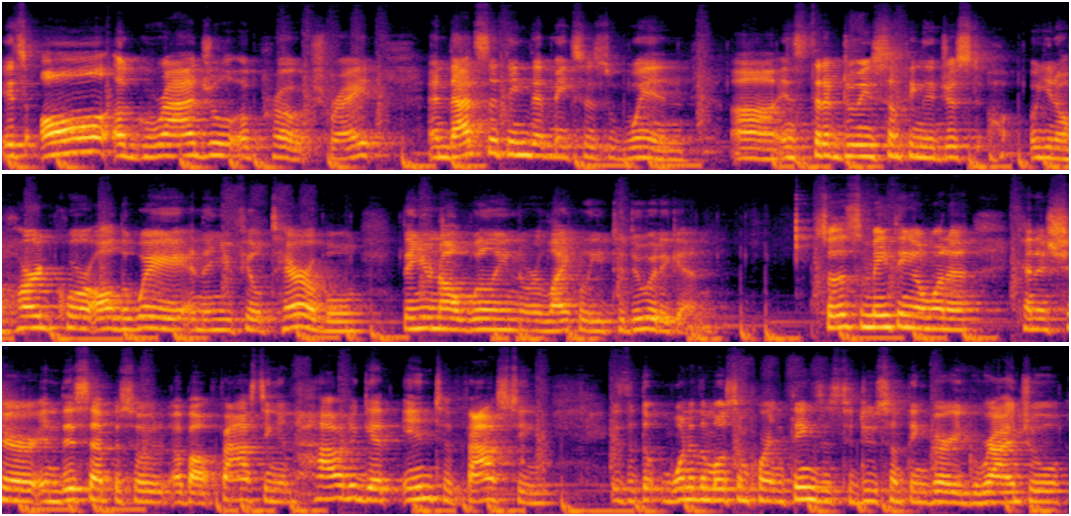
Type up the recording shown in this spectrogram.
It's all a gradual approach, right? And that's the thing that makes us win. Uh, instead of doing something that just, you know, hardcore all the way and then you feel terrible, then you're not willing or likely to do it again. So that's the main thing I wanna kind of share in this episode about fasting and how to get into fasting is that the, one of the most important things is to do something very gradual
